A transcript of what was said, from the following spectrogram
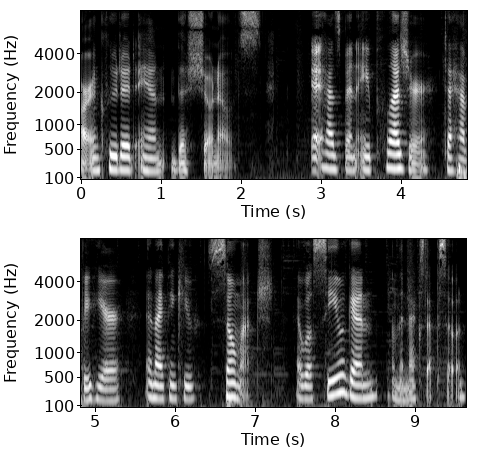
are included in the show notes. It has been a pleasure to have you here, and I thank you so much. I will see you again on the next episode.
